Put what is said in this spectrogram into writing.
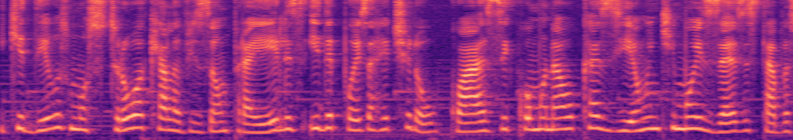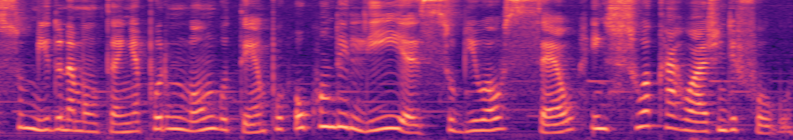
e que Deus mostrou aquela visão para eles e depois a retirou, quase como na ocasião em que Moisés estava sumido na montanha por um longo tempo ou quando Elias subiu ao céu em sua carruagem de fogo.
